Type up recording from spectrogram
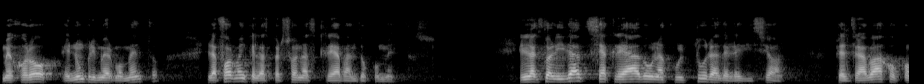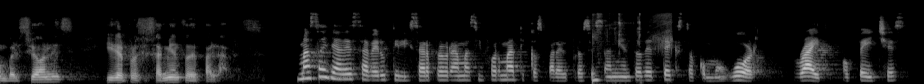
mejoró en un primer momento la forma en que las personas creaban documentos. En la actualidad se ha creado una cultura de la edición, del trabajo con versiones y del procesamiento de palabras. Más allá de saber utilizar programas informáticos para el procesamiento de texto como Word, Write o Pages,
